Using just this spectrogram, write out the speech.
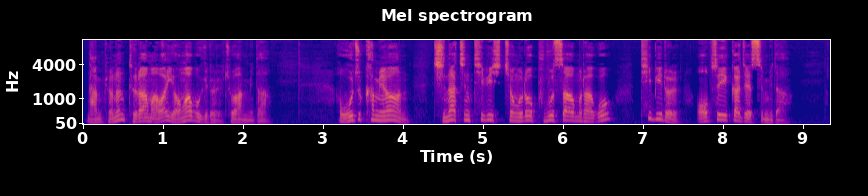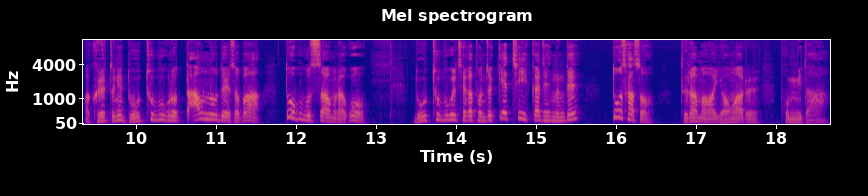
남편은 드라마와 영화 보기를 좋아합니다. 오죽하면 지나친 TV 시청으로 부부싸움을 하고 TV를 없애기까지 했습니다. 아, 그랬더니 노트북으로 다운로드해서 봐 또 부부싸움을 하고 노트북을 제가 던져 깨트기까지 했는데 또 사서 드라마와 영화를 봅니다.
